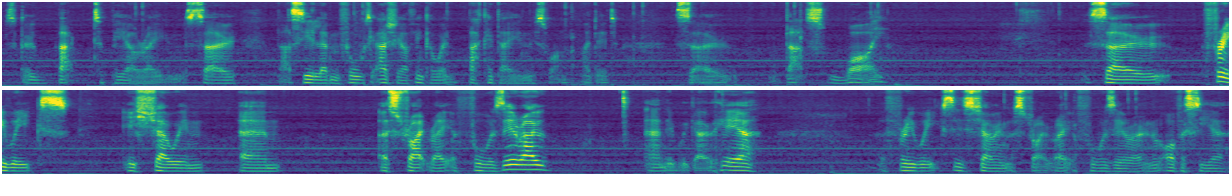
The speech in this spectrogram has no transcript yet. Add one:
Let's go back to PR8. So that's the 1140. Actually, I think I went back a day in this one. I did. So that's why. So three weeks is showing um, a strike rate of 4-0 and if we go here three weeks is showing a strike rate of 4-0 and obviously a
